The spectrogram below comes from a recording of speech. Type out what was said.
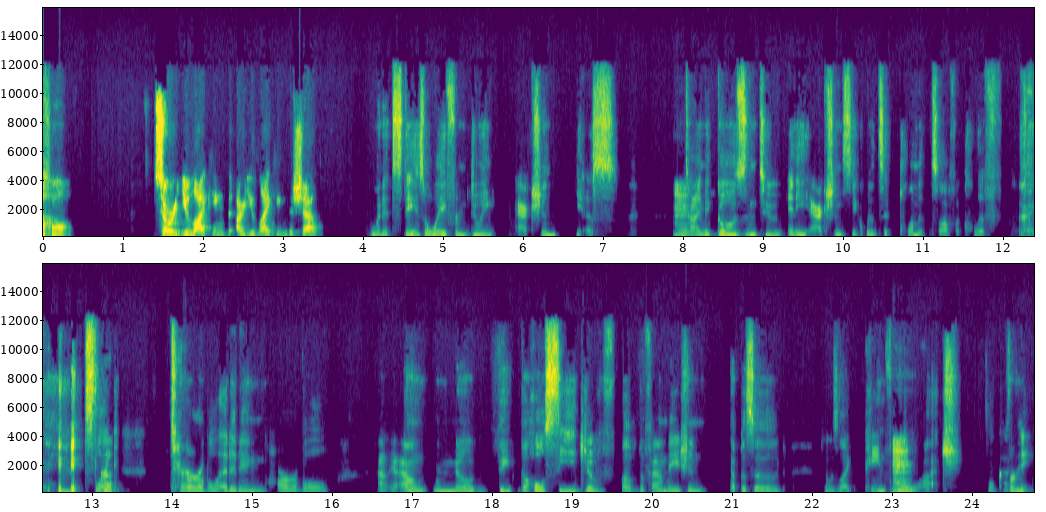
Oh, cool. So are you liking are you liking the show? When it stays away from doing action, yes. Mm. Time it goes into any action sequence, it plummets off a cliff. it's like terrible editing, horrible. I, I don't know the the whole siege of of the foundation episode. It was like painful to Mm. watch Okay. for me.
